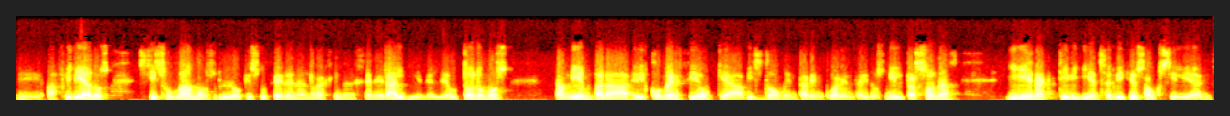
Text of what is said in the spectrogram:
eh, afiliados. Si sumamos lo que sucede en el régimen general y en el de autónomos, también para el comercio, que ha visto aumentar en 42.000 personas, y en, y en servicios auxiliares.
